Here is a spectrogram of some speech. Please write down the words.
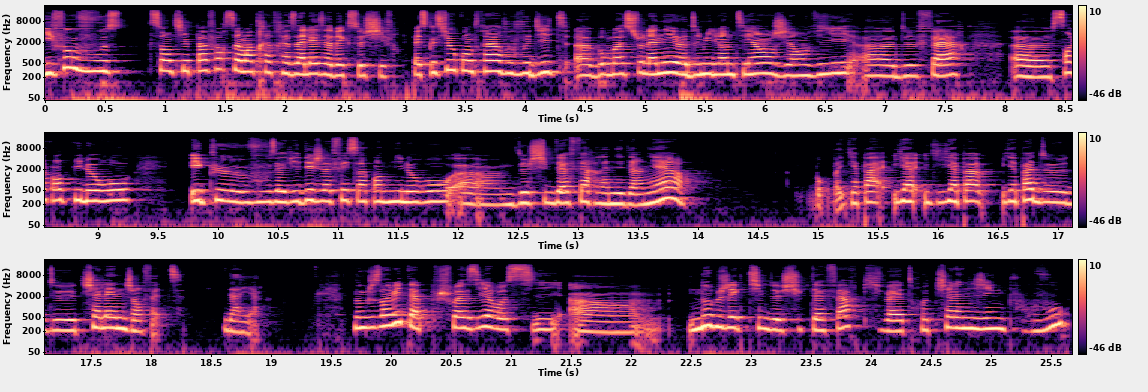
il faut que vous vous sentiez pas forcément très très à l'aise avec ce chiffre. Parce que si au contraire vous vous dites euh, bon bah sur l'année 2021 euh, j'ai envie euh, de faire 50 000 euros et que vous aviez déjà fait 50 000 euros de chiffre d'affaires l'année dernière, bon, il bah, n'y a pas, y y a pas, y a pas de, challenge en fait derrière. Donc je vous invite à choisir aussi un objectif de chiffre d'affaires qui va être challenging pour vous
